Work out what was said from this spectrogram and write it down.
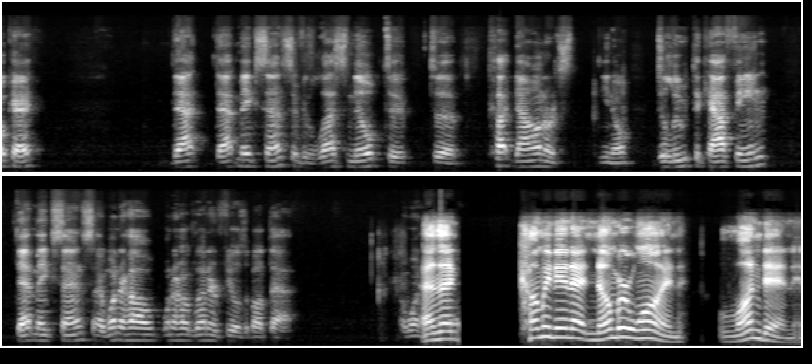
okay. That that makes sense. If it's less milk to to cut down or you know dilute the caffeine, that makes sense. I wonder how wonder how Leonard feels about that. and then coming in at number one, London.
